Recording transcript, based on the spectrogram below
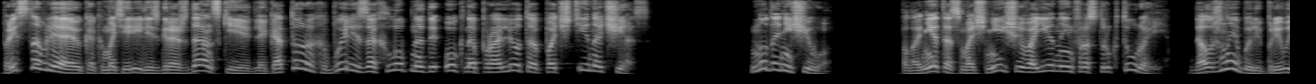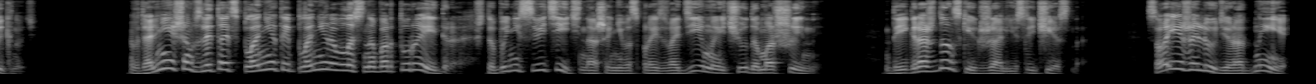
Представляю, как матерились гражданские, для которых были захлопнуты окна пролета почти на час. Ну да ничего. Планета с мощнейшей военной инфраструктурой. Должны были привыкнуть. В дальнейшем взлетать с планеты планировалось на борту рейдера, чтобы не светить наши невоспроизводимые чудо-машины. Да и гражданских жаль, если честно. Свои же люди родные.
